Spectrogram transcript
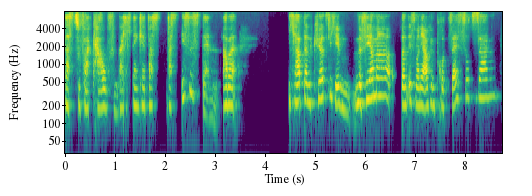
das zu verkaufen, weil ich denke, was, was ist es denn? Aber ich habe dann kürzlich eben eine Firma, dann ist man ja auch im Prozess sozusagen.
